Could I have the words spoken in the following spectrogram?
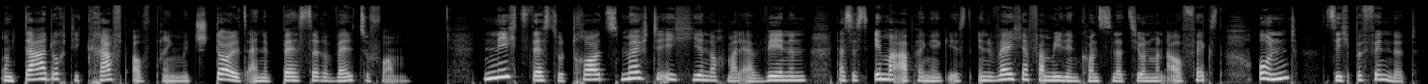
und dadurch die Kraft aufbringen, mit Stolz eine bessere Welt zu formen. Nichtsdestotrotz möchte ich hier nochmal erwähnen, dass es immer abhängig ist, in welcher Familienkonstellation man aufwächst und sich befindet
